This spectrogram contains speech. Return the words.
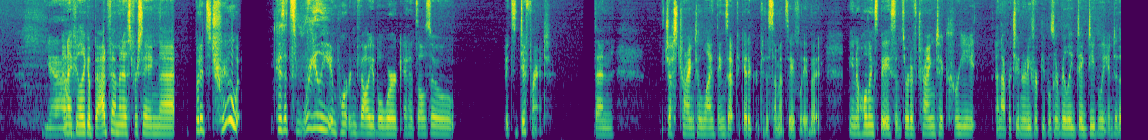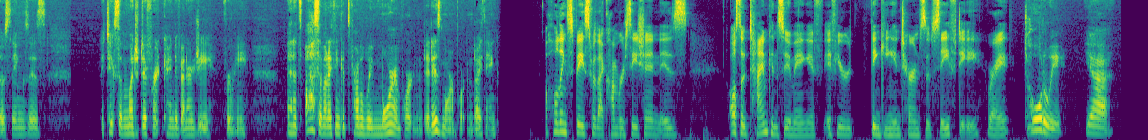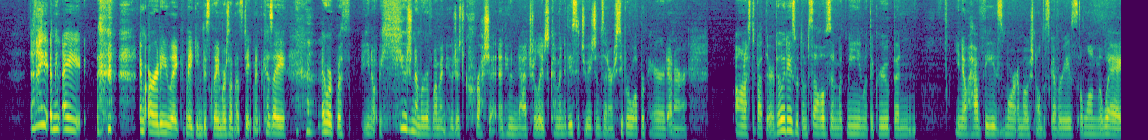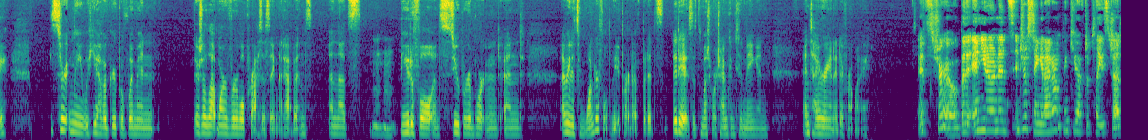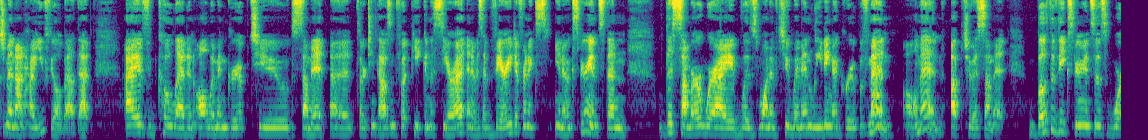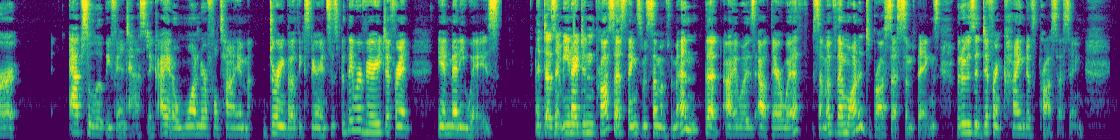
Yeah. And I feel like a bad feminist for saying that, but it's true because it's really important, valuable work and it's also it's different than just trying to line things up to get a group to the summit safely, but you know, holding space and sort of trying to create an opportunity for people to really dig deeply into those things is it takes a much different kind of energy for me. And it's awesome. And I think it's probably more important. It is more important, I think. Holding space for that conversation is also time consuming if, if you're thinking in terms of safety, right? Totally. Yeah. And I, I mean, I, I'm already like making disclaimers on that statement because I, I work with you know a huge number of women who just crush it and who naturally just come into these situations and are super well prepared and are honest about their abilities with themselves and with me and with the group and you know, have these more emotional discoveries along the way. Certainly, if you have a group of women, there's a lot more verbal processing that happens, and that's mm-hmm. beautiful and super important. And I mean, it's wonderful to be a part of, but it's it is it's much more time consuming and and tiring in a different way. It's true, but and you know, and it's interesting, and I don't think you have to place judgment on how you feel about that. I've co-led an all-women group to summit a 13,000 foot peak in the Sierra, and it was a very different, ex- you know, experience than this summer where I was one of two women leading a group of men, all men, up to a summit. Both of the experiences were absolutely fantastic. I had a wonderful time during both experiences, but they were very different in many ways. It doesn't mean I didn't process things with some of the men that I was out there with. Some of them wanted to process some things, but it was a different kind of processing.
